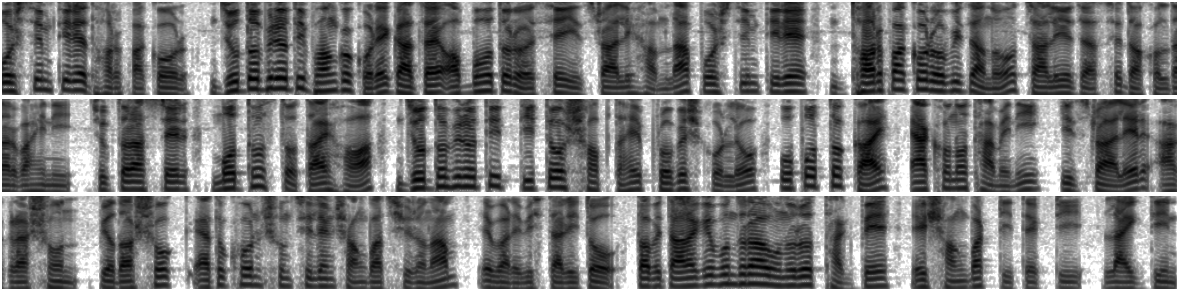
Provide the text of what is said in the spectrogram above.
পশ্চিম তীরে ধরপাকড়। যুদ্ধবিরতি ভঙ্গ করে গাজায় অব্যাহত রয়েছে ইসরায়েলি হামলা পশ্চিম তীরে ধরপাকড় অভিযানও চালিয়ে যাচ্ছে দখলদার বাহিনী। যুক্তরাষ্ট্রের মধ্যস্থতায় হওয়া যুদ্ধবিরতি তৃতীয় সপ্তাহে প্রবেশ করলেও উপত্যকায় এখনও থামেনি ইসরায়েলের আগ্রাসন। প্রিয় দর্শক, এতক্ষণ শুনছিলেন সংবাদ শিরোনাম, এবারে বিস্তারিত। তবে তার আগে বন্ধুরা, অনুরোধ থাকবে এই সংবাদটিতে একটি লাইক দিন।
